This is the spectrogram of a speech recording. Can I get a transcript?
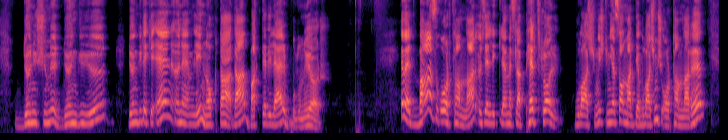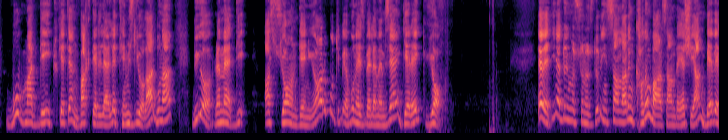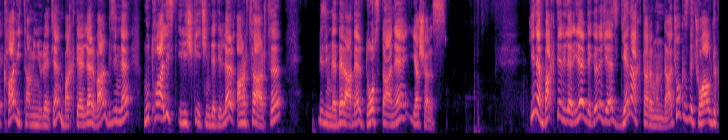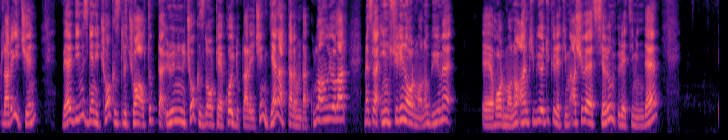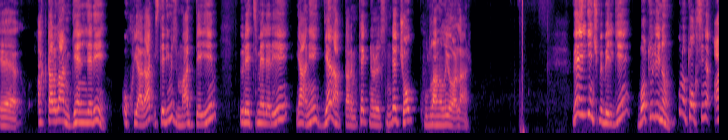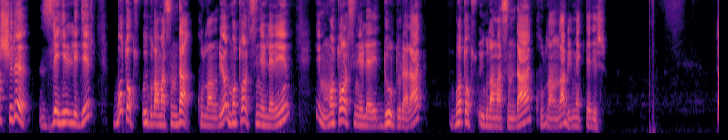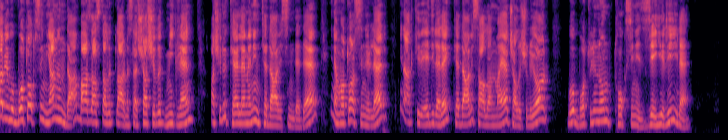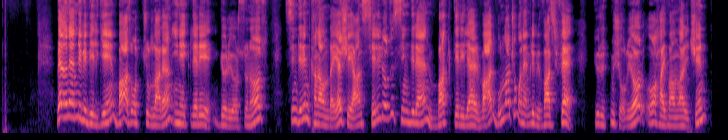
dönüşümü, döngüyü, döngüdeki en önemli noktada bakteriler bulunuyor. Evet bazı ortamlar özellikle mesela petrol bulaşmış, kimyasal madde bulaşmış ortamları bu maddeyi tüketen bakterilerle temizliyorlar. Buna biyoremediyasyon deniyor. Bu tip bunu ezberlememize gerek yok. Evet yine duymuşsunuzdur. İnsanların kalın bağırsağında yaşayan B ve K vitamini üreten bakteriler var. Bizimle mutualist ilişki içindedirler. Artı artı bizimle beraber dostane yaşarız. Yine bakteriler ileride göreceğiz gen aktarımında çok hızlı çoğaldıkları için verdiğimiz geni çok hızlı çoğaltıp da ürününü çok hızlı ortaya koydukları için gen aktarımında kullanılıyorlar. Mesela insülin hormonu, büyüme e, hormonu, antibiyotik üretimi, aşı ve serum üretiminde e, aktarılan genleri okuyarak istediğimiz maddeyi üretmeleri yani gen aktarım teknolojisinde çok kullanılıyorlar. Ve ilginç bir bilgi botulinum. Bunun toksini aşırı zehirlidir. Botoks uygulamasında kullanılıyor. Motor sinirleri motor sinirleri durdurarak botoks uygulamasında kullanılabilmektedir. Tabi bu botoksin yanında bazı hastalıklar mesela şaşılık, migren, aşırı terlemenin tedavisinde de yine motor sinirler inaktive edilerek tedavi sağlanmaya çalışılıyor. Bu botulinum toksini zehiriyle. Ve önemli bir bilgi bazı otçulların inekleri görüyorsunuz sindirim kanalında yaşayan selülozu sindiren bakteriler var. Bunlar çok önemli bir vazife yürütmüş oluyor o hayvanlar için.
